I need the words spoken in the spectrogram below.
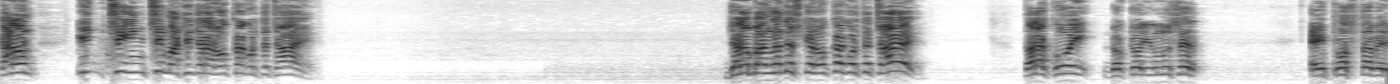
কারণ ইঞ্চি ইঞ্চি মাটি যারা রক্ষা করতে চায়, যারা বাংলাদেশকে রক্ষা করতে চায়, তারা কই ডক্টর ইউনুসের এই প্রস্তাবের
